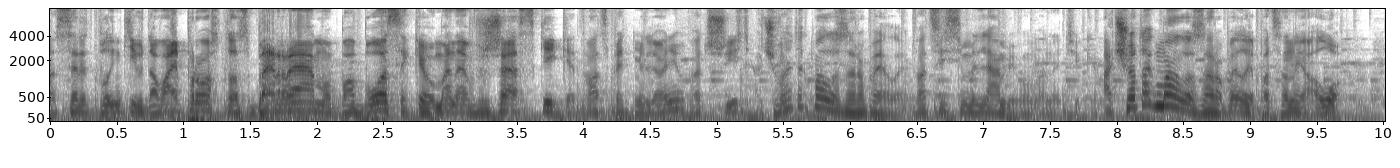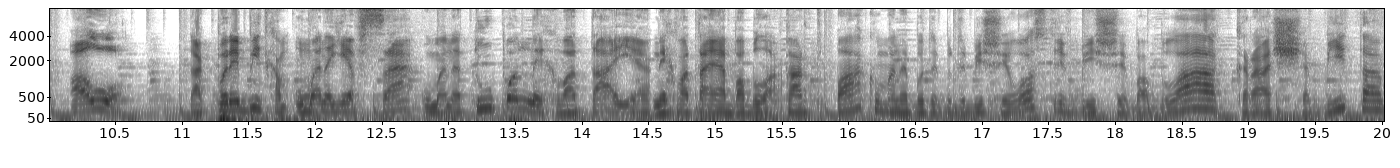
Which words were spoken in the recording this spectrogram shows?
Е, серед плентів. Давай просто зберемо бабосики. У мене вже скільки? 25 мільйонів? 26. А чого я так мало заробили? 27 лямів у мене тільки. А чого так мало заробили, пацани? Алло? Алло? Так, перебіткам у мене є все. У мене тупо не хватає, не хватає бабла. Картпак у мене буде буде більший острів, більше бабла, краща біта.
